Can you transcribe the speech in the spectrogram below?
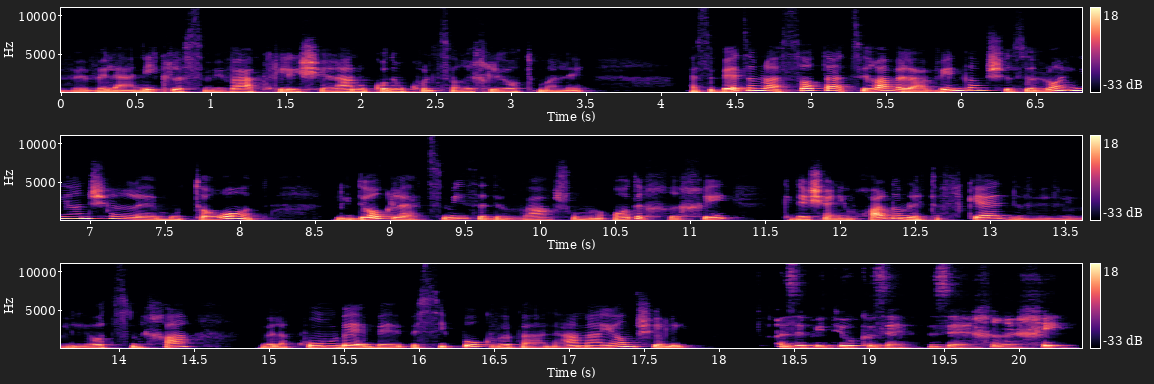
ו- ולהעניק לסביבה, הכלי שלנו קודם כל צריך להיות מלא. אז בעצם לעשות את העצירה ולהבין גם שזה לא עניין של אה, מותרות. לדאוג לעצמי זה דבר שהוא מאוד הכרחי כדי שאני אוכל גם לתפקד ו- ו- ולהיות שמחה ולקום ב- ב- בסיפוק ובהנאה מהיום שלי. זה בדיוק זה, זה הכרחי.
